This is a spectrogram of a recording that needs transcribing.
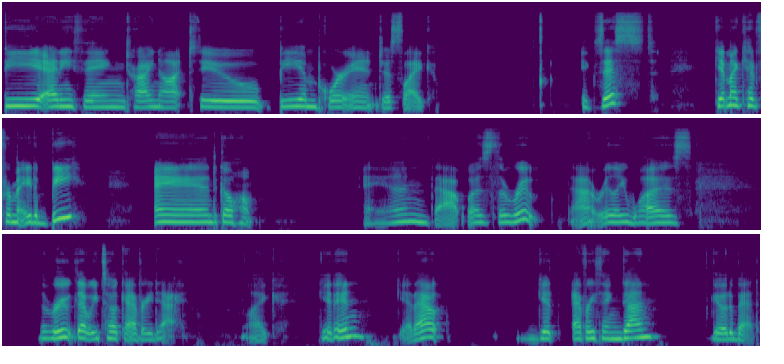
be anything, try not to be important, just like exist, get my kid from A to B, and go home. And that was the route. That really was the route that we took every day. Like, get in, get out, get everything done, go to bed.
